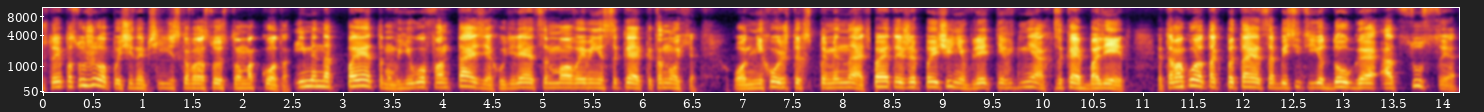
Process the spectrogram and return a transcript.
что и послужило причиной психического расстройства Макота. Именно поэтому в его фантазиях уделяется мало времени Сыкай и Катанохе. Он не хочет их вспоминать. По этой же причине в летних днях Сыкай болеет. Это Макота так пытается объяснить ее долгое отсутствие,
